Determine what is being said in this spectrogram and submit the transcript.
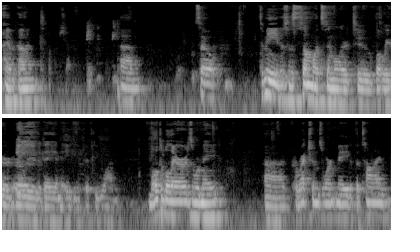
I have a comment. Um, so, to me, this is somewhat similar to what we heard earlier today in 1851. Multiple errors were made, uh, corrections weren't made at the time,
